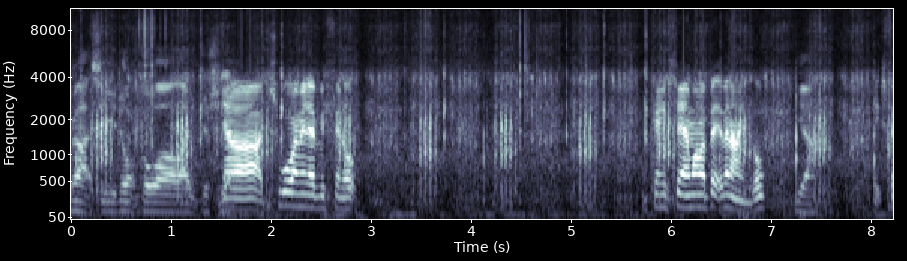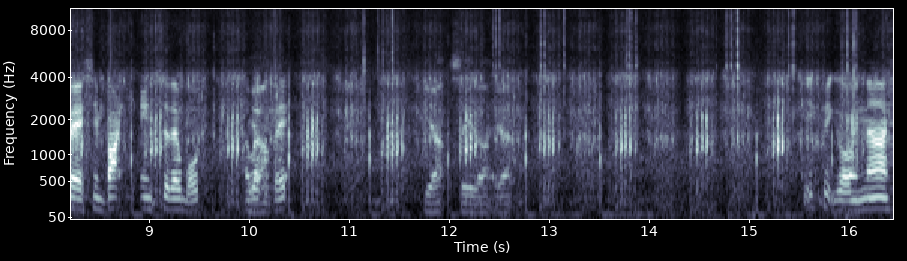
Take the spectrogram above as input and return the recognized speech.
Right, so you don't go all out just yet. Nah, just warming everything up. Can you see I'm on a bit of an angle? Yeah. It's facing back into the wood a little bit. Yeah. See that? Yeah. Keep it going nice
